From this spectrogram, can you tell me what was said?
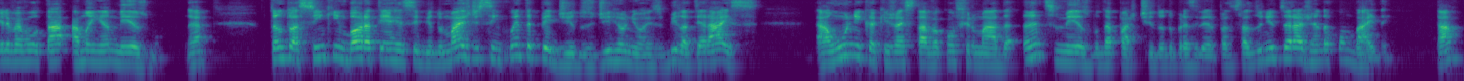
porque ele vai voltar amanhã mesmo, né? Tanto assim que, embora tenha recebido mais de 50 pedidos de reuniões bilaterais, a única que já estava confirmada antes mesmo da partida do brasileiro para os Estados Unidos era a agenda com Biden. Tá?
